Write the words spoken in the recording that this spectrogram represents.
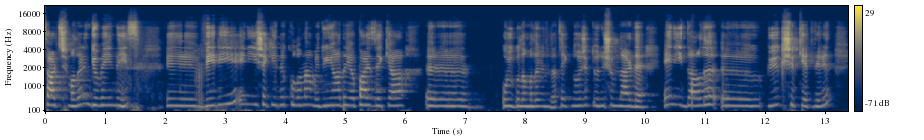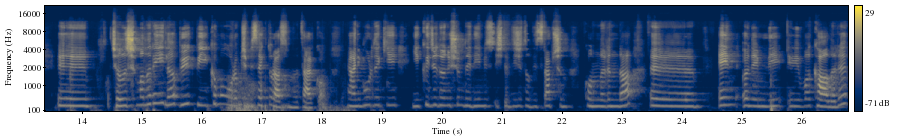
tartışmaların göbeğindeyiz. E, veriyi en iyi şekilde kullanan ve dünyada yapay zeka e, uygulamalarında, teknolojik dönüşümlerde en iddialı e, büyük şirketlerin e, çalışmalarıyla büyük bir yıkıma uğramış bir sektör aslında Telkom. Yani buradaki yıkıcı dönüşüm dediğimiz işte digital disruption konularında e, en önemli e, vakaları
